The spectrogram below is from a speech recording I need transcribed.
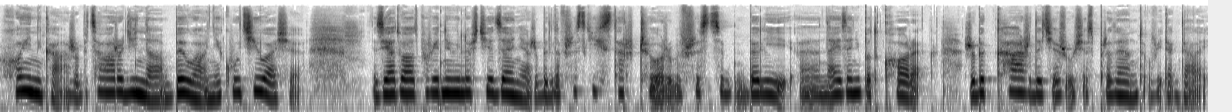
choinka, żeby cała rodzina była, nie kłóciła się, zjadła odpowiednią ilość jedzenia, żeby dla wszystkich starczyło, żeby wszyscy byli e, najedzeni pod korek, żeby każdy cieszył się z prezentów i tak dalej.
